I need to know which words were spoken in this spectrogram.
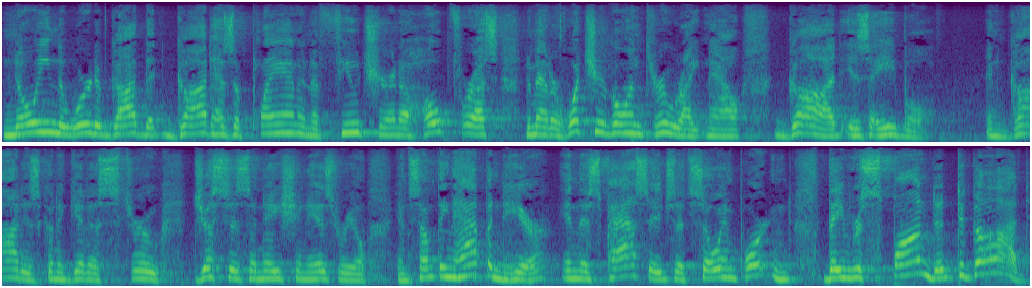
knowing the Word of God that God has a plan and a future and a hope for us. No matter what you're going through right now, God is able. And God is going to get us through, just as the nation Israel. And something happened here in this passage that's so important. They responded to God.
